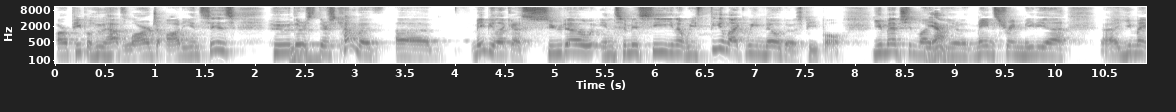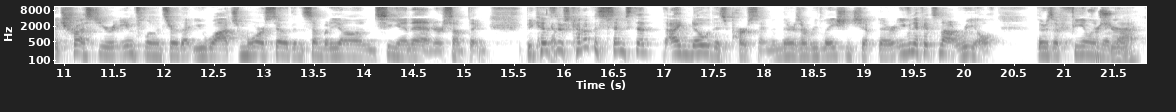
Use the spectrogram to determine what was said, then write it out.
are people who have large audiences who mm-hmm. there's, there's kind of a, uh, maybe like a pseudo intimacy. You know, we feel like we know those people. You mentioned like, yeah. you know, mainstream media, uh, you may trust your influencer that you watch more so than somebody on CNN or something, because yep. there's kind of a sense that I know this person and there's a relationship there, even if it's not real, there's a feeling For of sure. that.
